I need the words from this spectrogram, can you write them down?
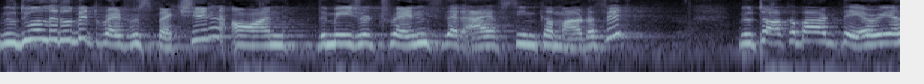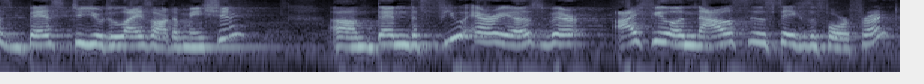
We'll do a little bit retrospection on the major trends that I have seen come out of it. We'll talk about the areas best to utilize automation. Um, then the few areas where I feel analysis takes the forefront.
